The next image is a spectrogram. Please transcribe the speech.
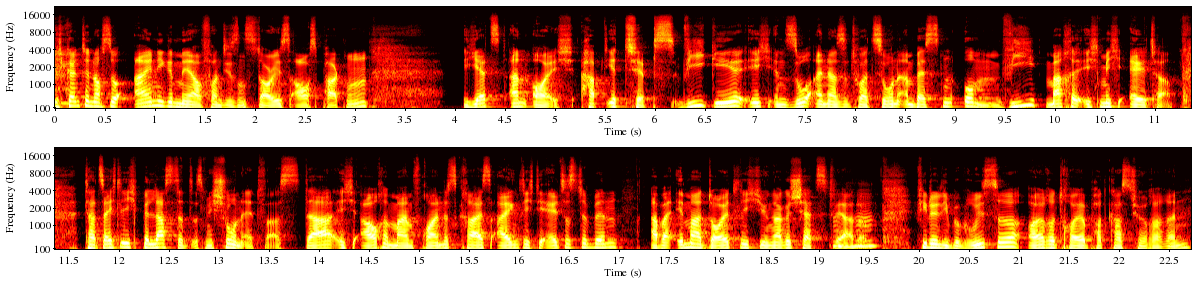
Ich könnte noch so einige mehr von diesen Stories auspacken. Jetzt an euch. Habt ihr Tipps? Wie gehe ich in so einer Situation am besten um? Wie mache ich mich älter? Tatsächlich belastet es mich schon etwas, da ich auch in meinem Freundeskreis eigentlich die Älteste bin, aber immer deutlich jünger geschätzt werde. Viele liebe Grüße, eure treue Podcast-Hörerin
